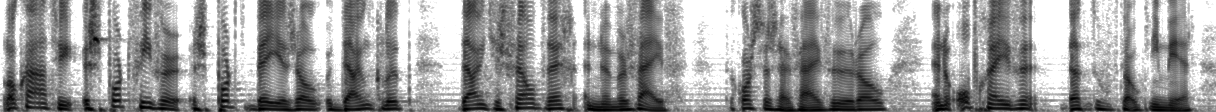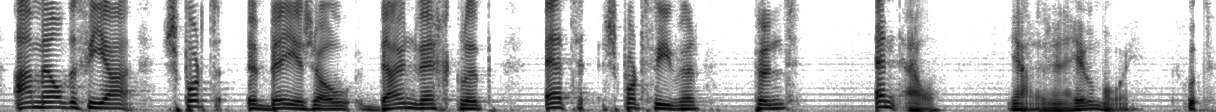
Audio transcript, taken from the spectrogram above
Locatie Sportfever Sport BSO Duinclub. Duintjesveldweg nummer 5. De kosten zijn 5 euro. En opgeven, dat hoeft ook niet meer. Aanmelden via Sport BSO Duinwegclub sportfever.nl. Ja, dat is een heel mooi. Goed.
